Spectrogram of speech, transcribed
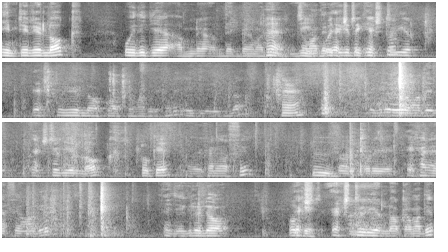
ইন্টেরিয়ার লক ওইদিকে আপনারা দেখবেন আমাদের হ্যাঁ, আমাদের। এক্সটেরিয়ার এক্সটেরিয়ার লক আছে আমাদের এখানে এই যে এগুলো। হ্যাঁ। এগুলো আমাদের এক্সটেরিয়ার লক ওকে। এখানে আছে। তারপরে এখানে আছে আমাদের এই যে এগুলো হলো Okay. এক্সটেরিয়ার লক আমাদের।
